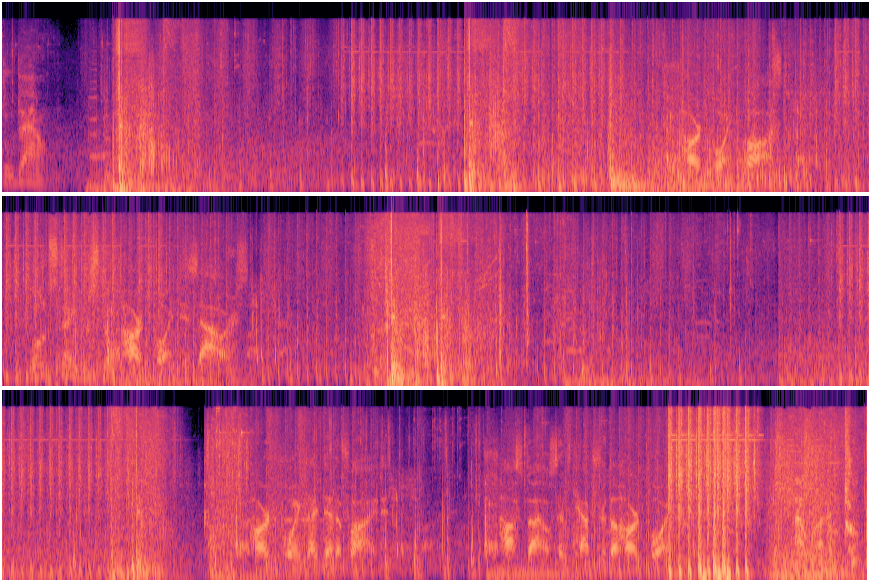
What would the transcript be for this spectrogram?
Hostile down. Hardpoint lost. World state restored. Hardpoint is ours. Hardpoint identified. Hostiles have captured the hardpoint. UAV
